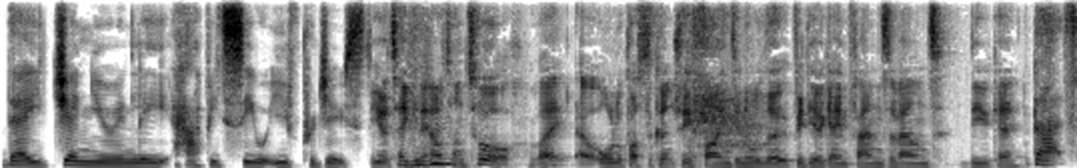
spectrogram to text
they genuinely happy to see what you've produced. You're taking it out on tour, right? All across the country, finding all the video game fans around the UK. That's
